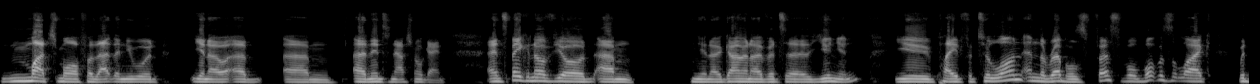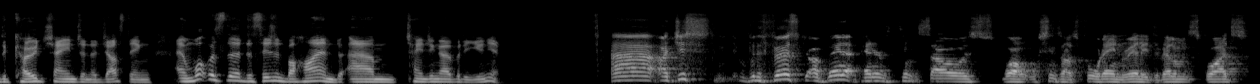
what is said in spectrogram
much more for that than you would, you know, a, um, an international game. And speaking of your um, you know, going over to Union, you played for Toulon and the Rebels. First of all, what was it like with the code change and adjusting? And what was the decision behind um, changing over to Union? Uh, I just for the first, I've been at Penrith since I was well, since I was 14, really. Development squads.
